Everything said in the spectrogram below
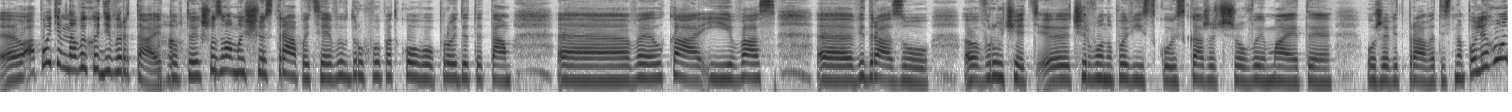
Е, А потім на виході вертають. Тобто, якщо з вами щось трапиться, і ви вдруг випадково пройдете там е, ВЛК і вас е, відразу е, вручать е, червону повістку і скажуть, що ви маєте вже відправитись на полігон,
